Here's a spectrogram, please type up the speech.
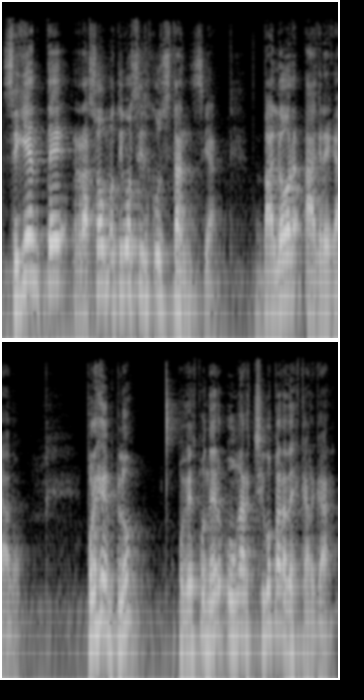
Siguiente razón, motivo, circunstancia. Valor agregado. Por ejemplo, podés poner un archivo para descargar.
